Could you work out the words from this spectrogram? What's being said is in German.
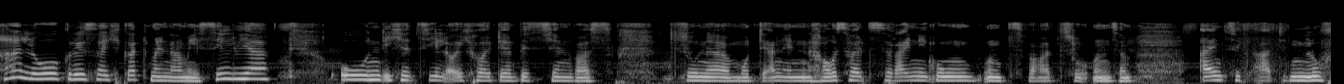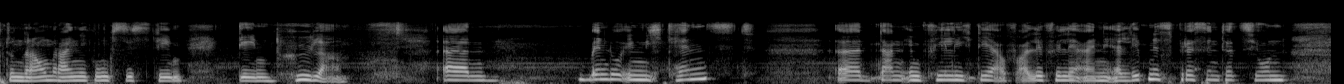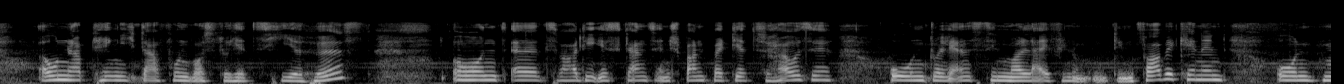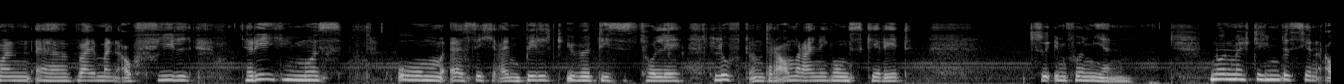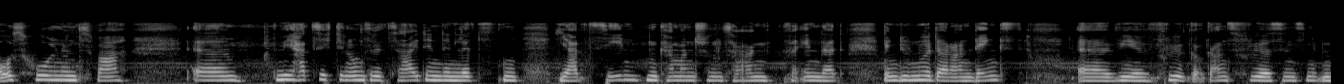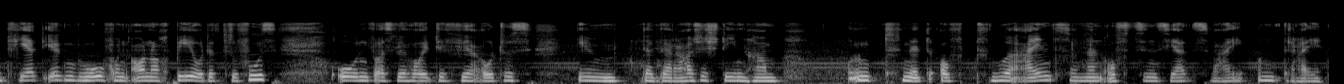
Hallo, grüß euch Gott, mein Name ist Silvia und ich erzähle euch heute ein bisschen was zu einer modernen Haushaltsreinigung und zwar zu unserem einzigartigen Luft- und Raumreinigungssystem, den Hühler. Ähm, wenn du ihn nicht kennst, äh, dann empfehle ich dir auf alle Fälle eine Erlebnispräsentation unabhängig davon, was du jetzt hier hörst. Und äh, zwar, die ist ganz entspannt bei dir zu Hause und du lernst ihn mal live in, in Farbe kennen und man, äh, weil man auch viel riechen muss, um äh, sich ein Bild über dieses tolle Luft- und Raumreinigungsgerät zu informieren. Nun möchte ich ein bisschen ausholen und zwar äh, wie hat sich denn unsere Zeit in den letzten Jahrzehnten, kann man schon sagen, verändert? Wenn du nur daran denkst, äh, wie früher, ganz früher sind es mit dem Pferd irgendwo von A nach B oder zu Fuß und was wir heute für Autos in der Garage stehen haben und nicht oft nur eins, sondern oft sind es ja zwei und drei.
